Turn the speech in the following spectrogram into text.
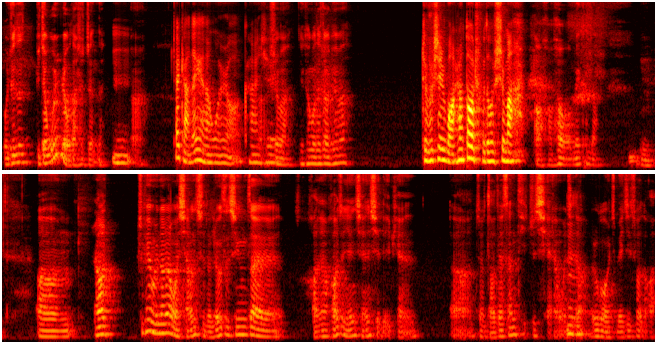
我觉得比较温柔倒是真的。嗯，啊，他长得也很温柔，看上去。是吧？你看过她照片吗？这不是网上到处都是吗？哦，好好，我没看到。嗯嗯，然后这篇文章让我想起了刘慈欣在好像好几年前写的一篇，呃，就早在《三体》之前，我记得，如果我没记错的话，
